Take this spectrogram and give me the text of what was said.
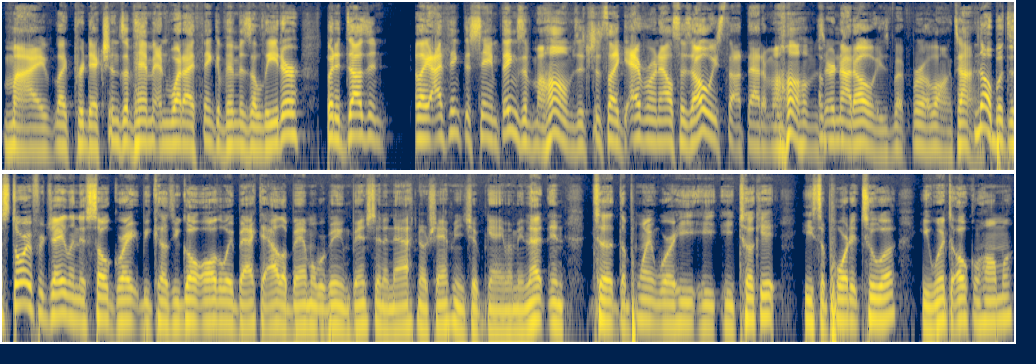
my like predictions of him and what I think of him as a leader. But it doesn't. Like I think the same things of Mahomes. It's just like everyone else has always thought that of Mahomes, or not always, but for a long time. No, but the story for Jalen is so great because you go all the way back to Alabama, where being benched in a national championship game. I mean that, and to the point where he he he took it, he supported Tua, he went to Oklahoma,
